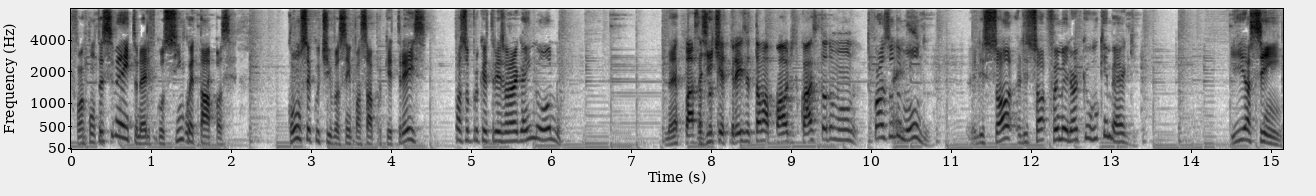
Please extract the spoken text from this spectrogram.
Foi um acontecimento, né? Ele ficou cinco etapas consecutivas sem passar pro Q3, passou pro Q3 vai largar em nono. Né? Passa a pro gente... Q3 e toma pau de quase todo mundo. Quase todo é mundo. Ele só, ele só foi melhor que o Huckenberg. E assim,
